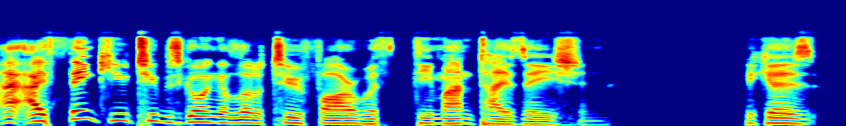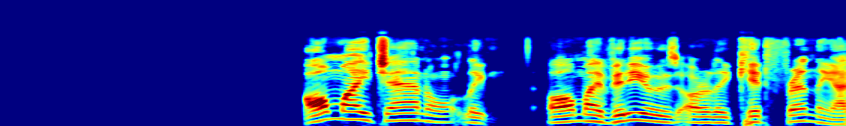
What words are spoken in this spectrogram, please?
I, I think YouTube is going a little too far with demonetization because all my channel, like all my videos are like kid friendly. I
